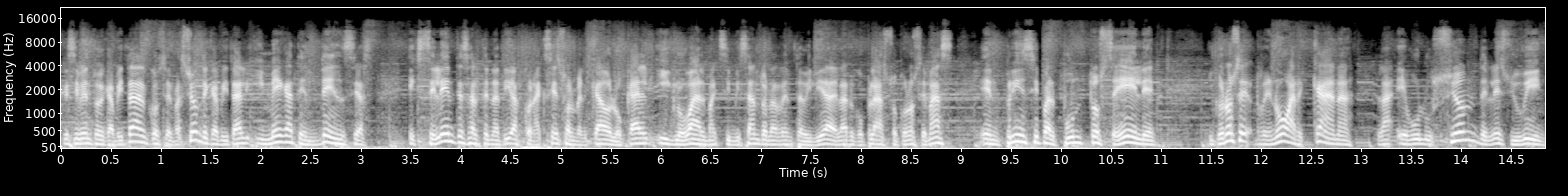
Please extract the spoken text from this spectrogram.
crecimiento de capital, conservación de capital y mega tendencias. Excelentes alternativas con acceso al mercado local y global, maximizando la rentabilidad de largo plazo. Conoce más en principal.cl y conoce Renault Arcana, la evolución del SUV.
